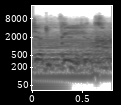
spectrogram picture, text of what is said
defeat.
